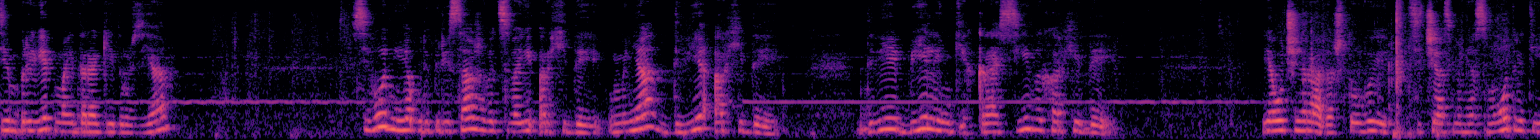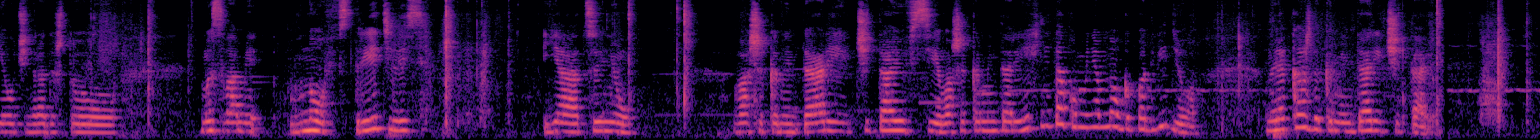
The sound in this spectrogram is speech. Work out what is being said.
Всем привет, мои дорогие друзья! Сегодня я буду пересаживать свои орхидеи. У меня две орхидеи. Две беленьких, красивых орхидеи. Я очень рада, что вы сейчас меня смотрите. Я очень рада, что мы с вами вновь встретились. Я ценю ваши комментарии, читаю все ваши комментарии. Их не так у меня много под видео, но я каждый комментарий читаю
